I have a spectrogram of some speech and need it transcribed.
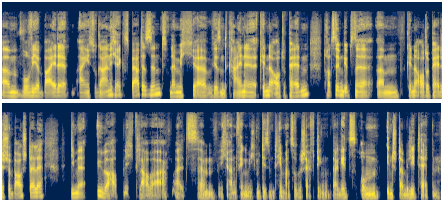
ähm, wo wir beide eigentlich so gar nicht Experte sind, nämlich äh, wir sind keine Kinderorthopäden. Trotzdem gibt es eine ähm, kinderorthopädische Baustelle, die mir überhaupt nicht klar war, als ähm, ich anfing, mich mit diesem Thema zu beschäftigen. Da geht es um Instabilitäten.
